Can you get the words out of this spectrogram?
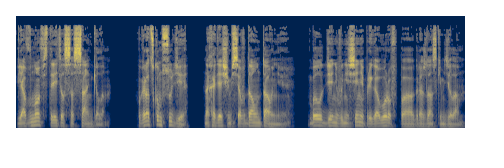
я вновь встретился с ангелом. В городском суде, находящемся в даунтауне, был день вынесения приговоров по гражданским делам.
